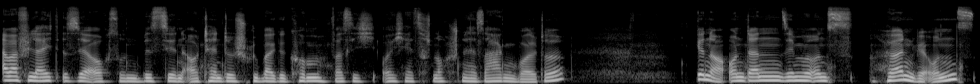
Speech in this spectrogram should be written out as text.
Aber vielleicht ist ja auch so ein bisschen authentisch rübergekommen, was ich euch jetzt noch schnell sagen wollte. Genau, und dann sehen wir uns, hören wir uns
